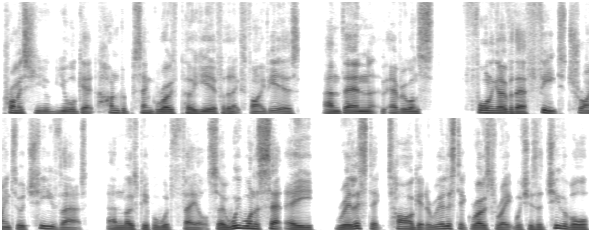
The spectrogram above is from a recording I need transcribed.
promise you you will get 100% growth per year for the next five years. And then everyone's falling over their feet trying to achieve that. And most people would fail. So we want to set a realistic target, a realistic growth rate, which is achievable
